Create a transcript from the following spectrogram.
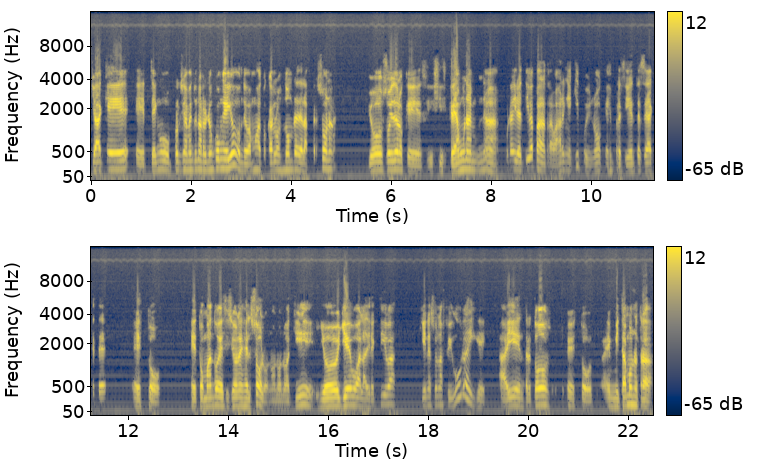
ya que eh, tengo próximamente una reunión con ellos donde vamos a tocar los nombres de las personas. Yo soy de los que si, creamos una, una, directiva para trabajar en equipo y no que el presidente sea que esté esto eh, tomando decisiones él solo. No, no, no. Aquí yo llevo a la directiva quiénes son las figuras y que ahí entre todos esto emitamos nuestra,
